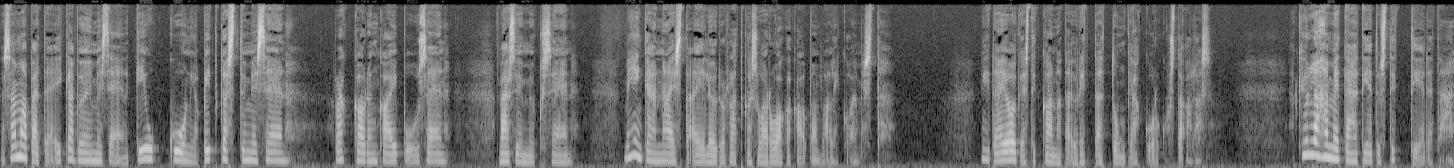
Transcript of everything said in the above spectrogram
Ja sama pätee ikävöimiseen, kiukkuun ja pitkästymiseen, rakkauden kaipuuseen, väsymykseen. Mihinkään näistä ei löydy ratkaisua ruokakaupan valikoimista. Niitä ei oikeasti kannata yrittää tunkea kurkusta alas. Ja kyllähän me tämä tietysti tiedetään,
